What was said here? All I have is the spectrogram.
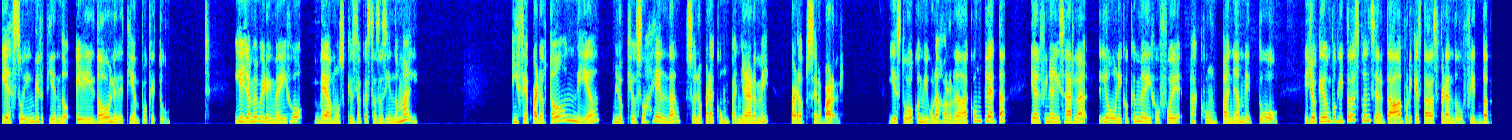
y estoy invirtiendo el doble de tiempo que tú. Y ella me miró y me dijo, veamos qué es lo que estás haciendo mal. Y se paró todo un día, bloqueó su agenda solo para acompañarme, para observarme. Y estuvo conmigo una jornada completa y al finalizarla lo único que me dijo fue, acompáñame tú. Y yo quedé un poquito desconcertada porque estaba esperando un feedback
